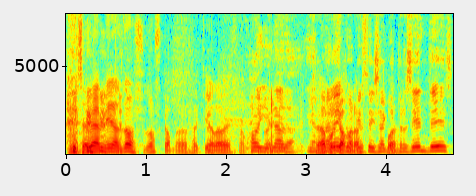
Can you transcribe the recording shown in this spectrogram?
Que se vean, miran dos, dos cámaras aquí a la vez. Vamos, Oye, aquí. nada, y agradezco que estéis aquí Bueno, presentes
